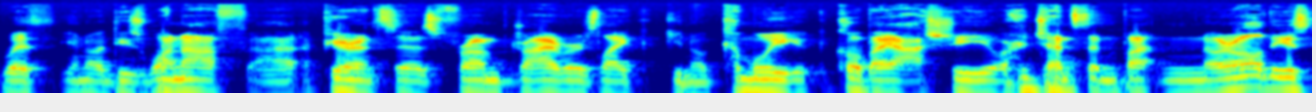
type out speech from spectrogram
with you know these one-off uh, appearances from drivers like you know Kamui Kobayashi or Jenson Button or all these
